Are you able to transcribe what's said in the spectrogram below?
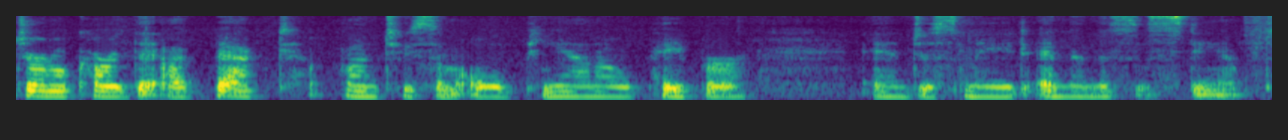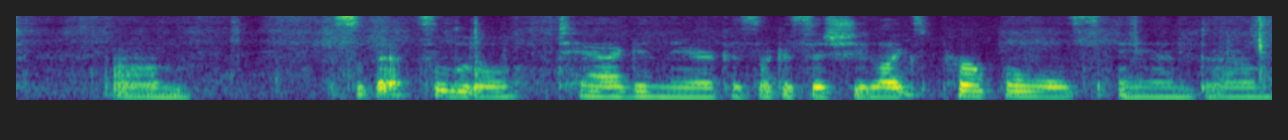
journal card that I've backed onto some old piano paper and just made, and then this is stamped. Um, so that's a little tag in there, because like I said, she likes purples, and um,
